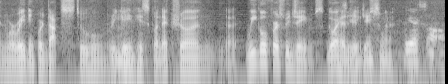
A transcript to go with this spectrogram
And we're waiting for Dax to regain his connection. Uh, we go first with James. Go ahead, Sige, James. James muna. Yes, oo.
